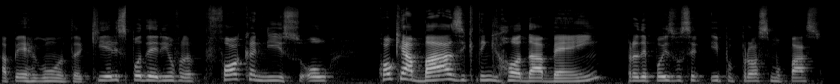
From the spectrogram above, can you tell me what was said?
a pergunta, que eles poderiam falar, foca nisso ou qual que é a base que tem que rodar bem para depois você ir pro próximo passo,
